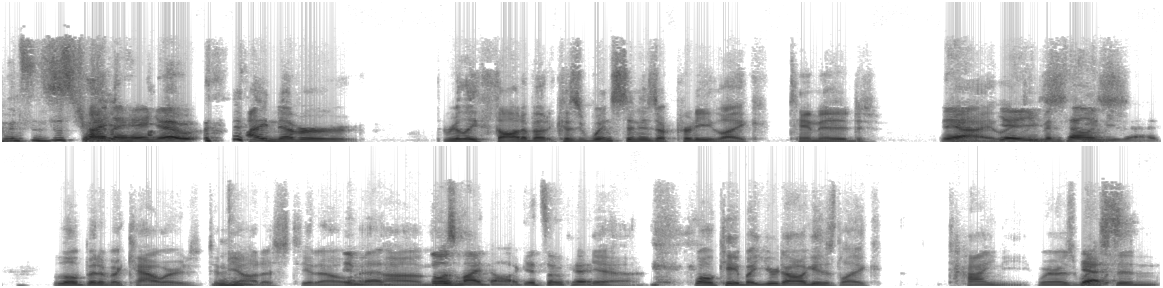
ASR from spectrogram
Winston's just trying to hang out. I never really thought about it because Winston is a pretty like timid, Yeah, guy, yeah. like, you've been telling me that. a little bit of a coward to be Mhm. honest. You know, Hey, man. um, So was my dog. It's okay. yeah. Well, okay, but your dog is like tiny, whereas. Winston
